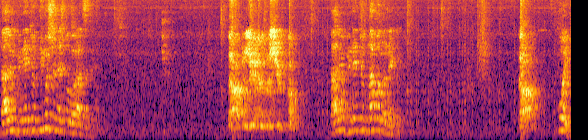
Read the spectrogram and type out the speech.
Дали обвинетиот имаше нешто во рацете? Да, да. Дали обвинетиот нападна некој? Да. Кој?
